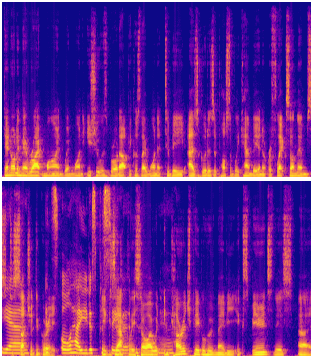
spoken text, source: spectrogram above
they're not in their right mind when one issue is brought up because they want it to be as good as it possibly can be and it reflects on them s- to such a degree. It's all how you just perceive it. Exactly. it. So I would Yeah. encourage people who maybe experienced this uh,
